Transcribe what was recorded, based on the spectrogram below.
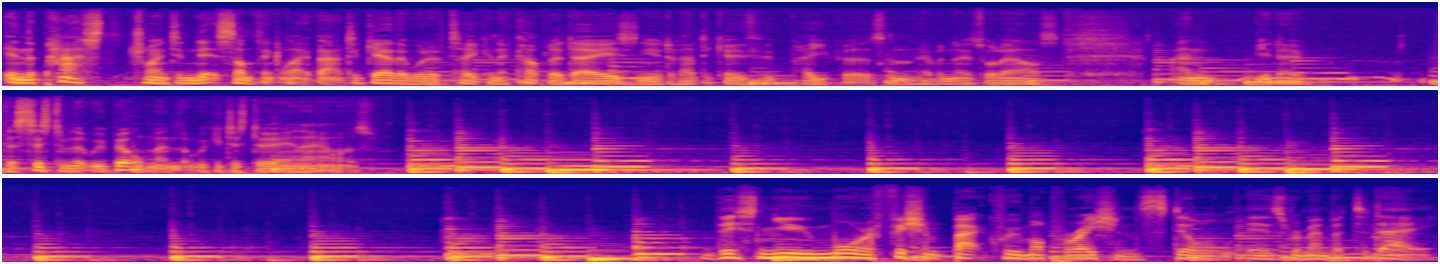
in the past, trying to knit something like that together would have taken a couple of days, and you'd have had to go through papers and heaven knows what else. And you know, the system that we built meant that we could just do it in hours. This new, more efficient backroom operation still is remembered today.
